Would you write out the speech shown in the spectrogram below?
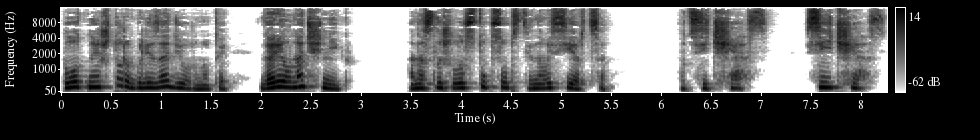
Плотные шторы были задернуты, горел ночник. Она слышала стук собственного сердца. Вот сейчас, сейчас.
